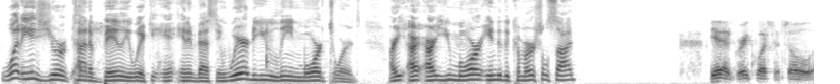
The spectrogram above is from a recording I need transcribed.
what is your kind of bailiwick in, in investing? Where do you lean more towards? Are, you, are are you more into the commercial side? Yeah, great question. So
